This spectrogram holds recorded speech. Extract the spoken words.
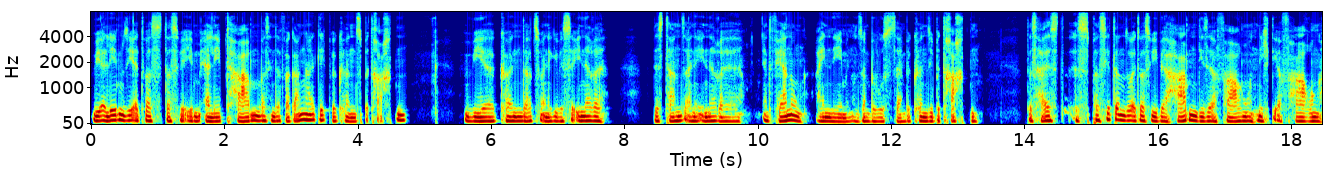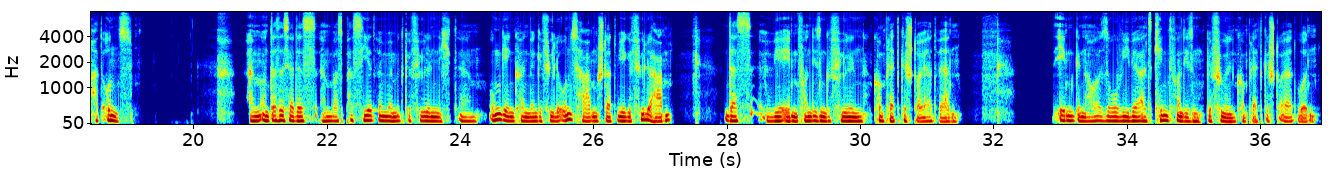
Wir erleben sie etwas, das wir eben erlebt haben, was in der Vergangenheit liegt. Wir können es betrachten. Wir können dazu eine gewisse innere Distanz, eine innere Entfernung einnehmen in unserem Bewusstsein. Wir können sie betrachten. Das heißt, es passiert dann so etwas wie wir haben diese Erfahrung und nicht die Erfahrung hat uns. Ähm, und das ist ja das, ähm, was passiert, wenn wir mit Gefühlen nicht ähm, umgehen können, wenn Gefühle uns haben, statt wir Gefühle haben, dass wir eben von diesen Gefühlen komplett gesteuert werden. Eben genau so, wie wir als Kind von diesen Gefühlen komplett gesteuert wurden.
